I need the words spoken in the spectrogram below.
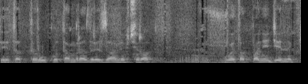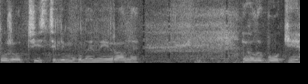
Этот, руку там разрезали. Вчера в этот понедельник тоже вот чистили ему гнойные раны глибокі.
